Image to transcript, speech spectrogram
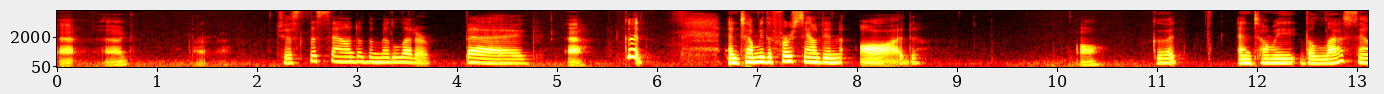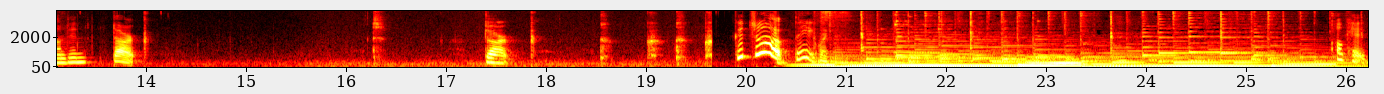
A. Ag. Just the sound of the middle letter. Bag. A. Good. And tell me the first sound in odd. A. Good. And tell me the last sound in dark. Dark. Good job. Thanks. Okay,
